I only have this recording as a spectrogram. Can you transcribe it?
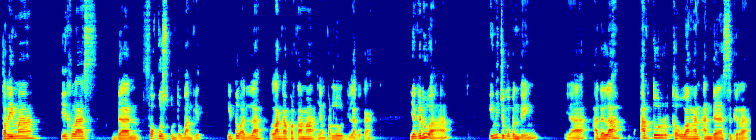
terima, ikhlas, dan fokus untuk bangkit. Itu adalah langkah pertama yang perlu dilakukan. Yang kedua, ini cukup penting, ya, adalah atur keuangan Anda segera.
